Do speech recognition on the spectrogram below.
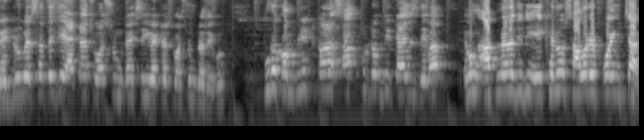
বেডরুমের সাথে যে অ্যাটাচ ওয়াশরুমটা সেই অ্যাটাচ ওয়াশরুমটা দেখুন। পুরো কমপ্লিট করা সাত ফুট অব্দি টাইলস দেওয়া এবং আপনারা যদি এখানেও সাওয়ারের পয়েন্ট চান,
